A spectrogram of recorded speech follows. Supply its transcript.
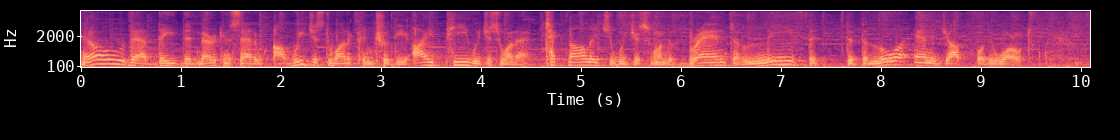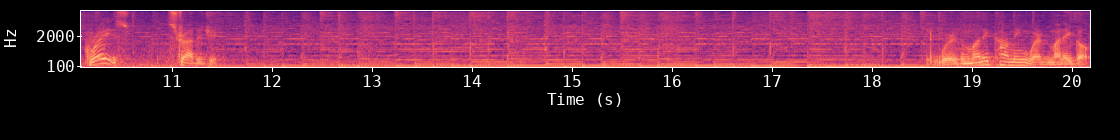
You know, that they, the Americans said, oh, we just want to control the IP, we just want to technology, we just want the brand to leave the, the, the lower end jobs for the world. Great strategy. Where the money coming, where the money go.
